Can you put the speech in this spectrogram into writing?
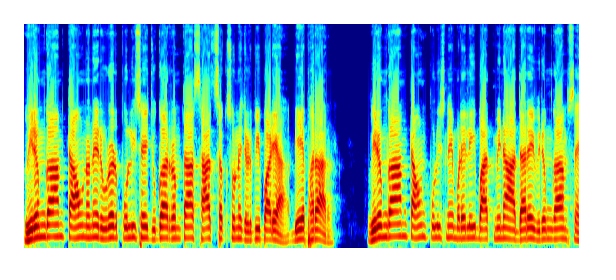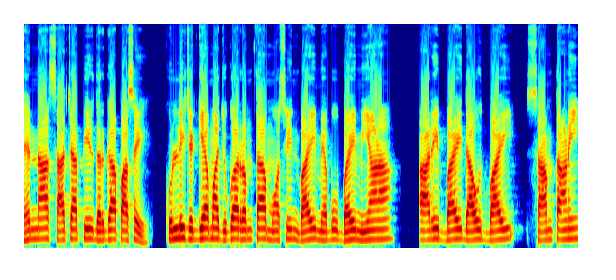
વિરમગામ ટાઉન અને રૂરલ પોલીસે જુગાર રમતા સાત શખ્સોને ઝડપી પાડ્યા, બે ફરાર. વિરમગામ ટાઉન પોલીસને મળેલી બાતમીના આધારે વિરમગામ શહેરના સાચા પીર દરગાહ પાસે ખુલ્લી જગ્યામાં જુગાર રમતા મોહસિનભાઈ, મહેબૂબભાઈ મિયાણા, આરીફભાઈ, દાઉદભાઈ સામતાણી,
